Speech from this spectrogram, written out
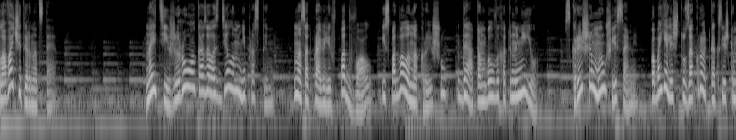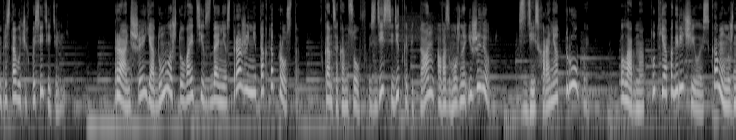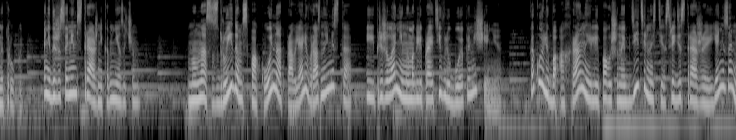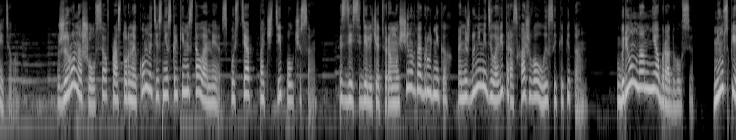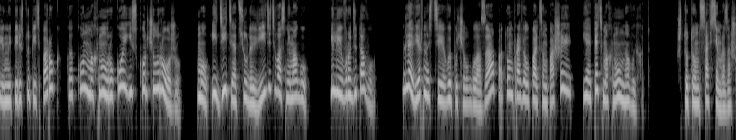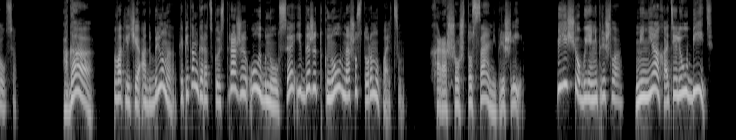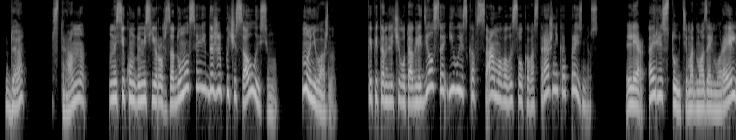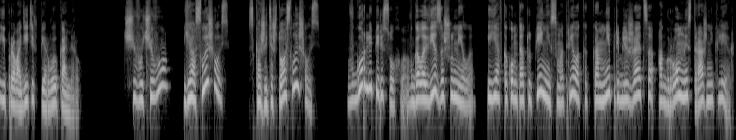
Глава 14. Найти Жиро оказалось делом непростым. Нас отправили в подвал, из подвала на крышу. Да, там был выход и на нее. С крыши мы ушли сами. Побоялись, что закроют как слишком приставучих посетителей. Раньше я думала, что войти в здание стражи не так-то просто. В конце концов, здесь сидит капитан, а, возможно, и живет. Здесь хранят трупы. Ладно, тут я погорячилась. Кому нужны трупы? Они даже самим стражникам незачем. Но нас с друидом спокойно отправляли в разные места, и при желании мы могли пройти в любое помещение. Какой-либо охраны или повышенной бдительности среди стражей я не заметила. Жиро нашелся в просторной комнате с несколькими столами спустя почти полчаса. Здесь сидели четверо мужчин в нагрудниках, а между ними деловито расхаживал лысый капитан. Брюн нам не обрадовался. Не успели мы переступить порог, как он махнул рукой и скорчил рожу. Мол, идите отсюда, видеть вас не могу. Или вроде того. Для верности выпучил глаза, потом провел пальцем по шее и опять махнул на выход. Что-то он совсем разошелся. «Ага!» В отличие от Брюна, капитан городской стражи улыбнулся и даже ткнул в нашу сторону пальцем. «Хорошо, что сами пришли». «Еще бы я не пришла. Меня хотели убить!» «Да? Странно». На секунду месье Рош задумался и даже почесал лысину. Но неважно. Капитан для чего-то огляделся и, выискав самого высокого стражника, произнес. «Лер, арестуйте мадемуазель Морель и проводите в первую камеру». «Чего-чего? Я ослышалась? Скажите, что ослышалась?» В горле пересохло, в голове зашумело и я в каком-то отупении смотрела, как ко мне приближается огромный стражник Лер.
